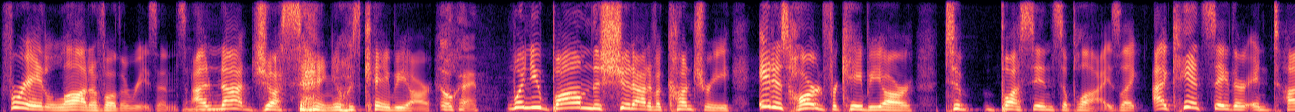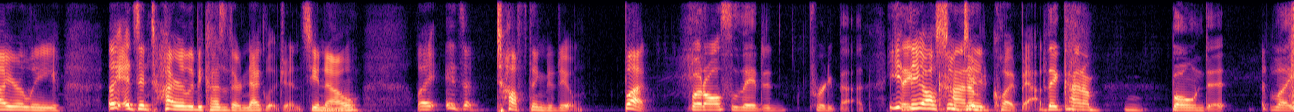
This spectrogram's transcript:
for a lot of other reasons. I'm mm. not just saying it was KBR. Okay. When you bomb the shit out of a country, it is hard for KBR to bus in supplies. Like I can't say they're entirely like it's entirely because of their negligence, you mm. know? Like it's a tough thing to do. But But also they did pretty bad. Yeah, they also kinda- did quite bad. They kind of boned it like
